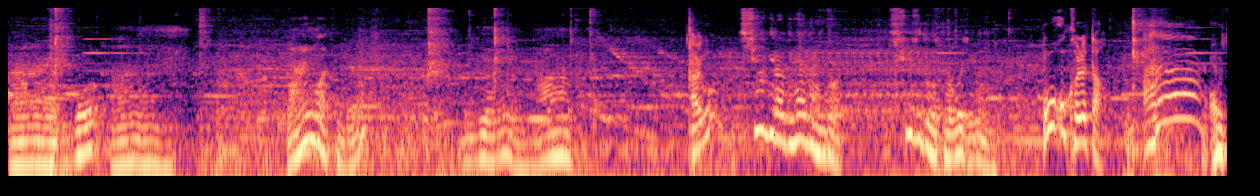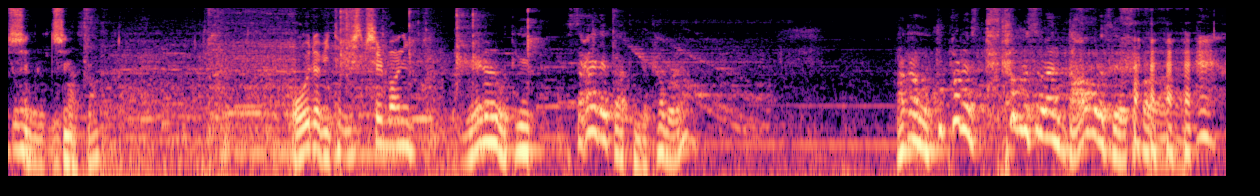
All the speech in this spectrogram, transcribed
아 이거 아. 망한 것 같은데요? 이게 아. 아이고. 치우기라도 해야 되는데 치우지도 못하고 지금. 오, 오 걸렸다. 아, 어, 진, 진. 오히려 밑에 27번이. 얘를 어떻게 쌓아야 될 것 같은데 탑을? 아까 그 쿠파를 탑으로 쓰려는데 나와버렸어요 쿠파가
